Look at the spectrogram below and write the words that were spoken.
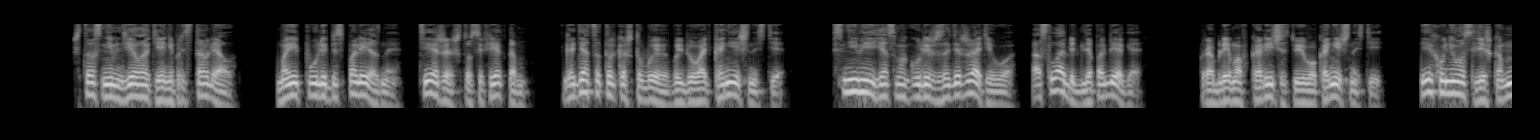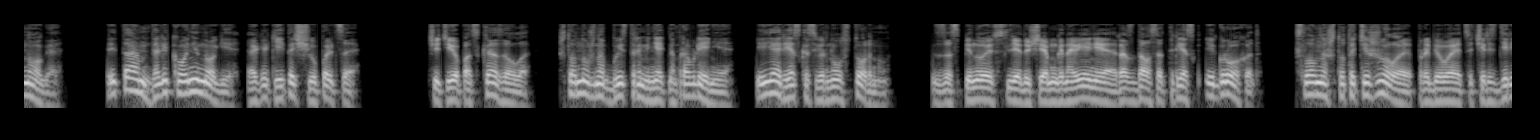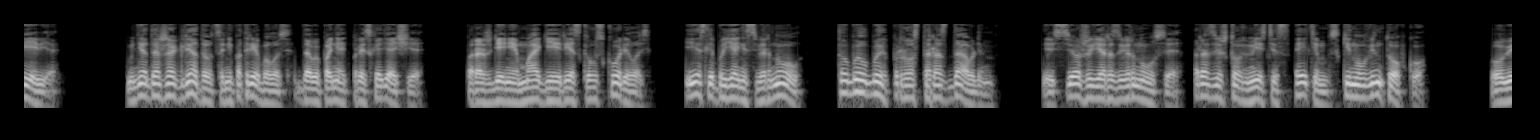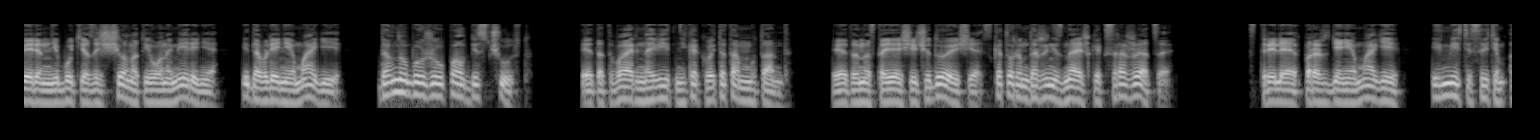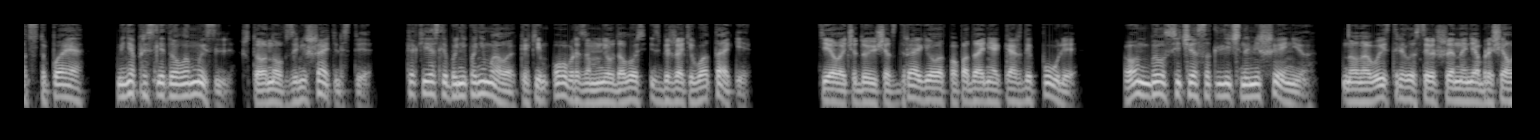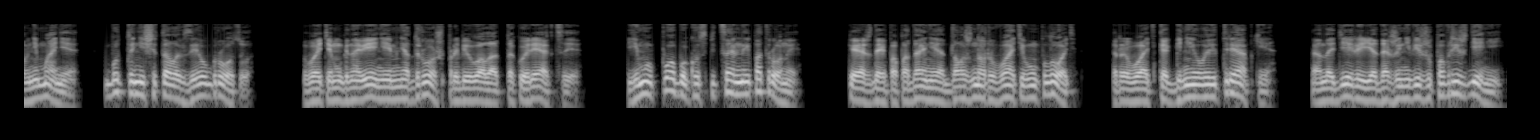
Что с ним делать, я не представлял. Мои пули бесполезны, те же, что с эффектом, годятся только, чтобы выбивать конечности. С ними я смогу лишь задержать его, ослабить для побега. Проблема в количестве его конечностей. Их у него слишком много. И там далеко не ноги, а какие-то щупальца. Чутье подсказывало, что нужно быстро менять направление, и я резко свернул в сторону. За спиной в следующее мгновение раздался треск и грохот, словно что-то тяжелое пробивается через деревья. Мне даже оглядываться не потребовалось, дабы понять происходящее. Порождение магии резко ускорилось, и если бы я не свернул, то был бы просто раздавлен. И все же я развернулся, разве что вместе с этим скинул винтовку. Уверен, не будь я защищен от его намерения и давления магии, давно бы уже упал без чувств. Эта тварь на вид не какой-то там мутант. Это настоящее чудовище, с которым даже не знаешь, как сражаться. Стреляя в порождение магии и вместе с этим отступая, меня преследовала мысль, что оно в замешательстве, как если бы не понимало, каким образом мне удалось избежать его атаки. Тело чудовища вздрагивало от попадания каждой пули. Он был сейчас отличной мишенью, но на выстрелы совершенно не обращал внимания, будто не считал их за угрозу. В эти мгновения меня дрожь пробивала от такой реакции. Ему по боку специальные патроны. Каждое попадание должно рвать ему плоть, рвать как гнилые тряпки. А на деле я даже не вижу повреждений.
